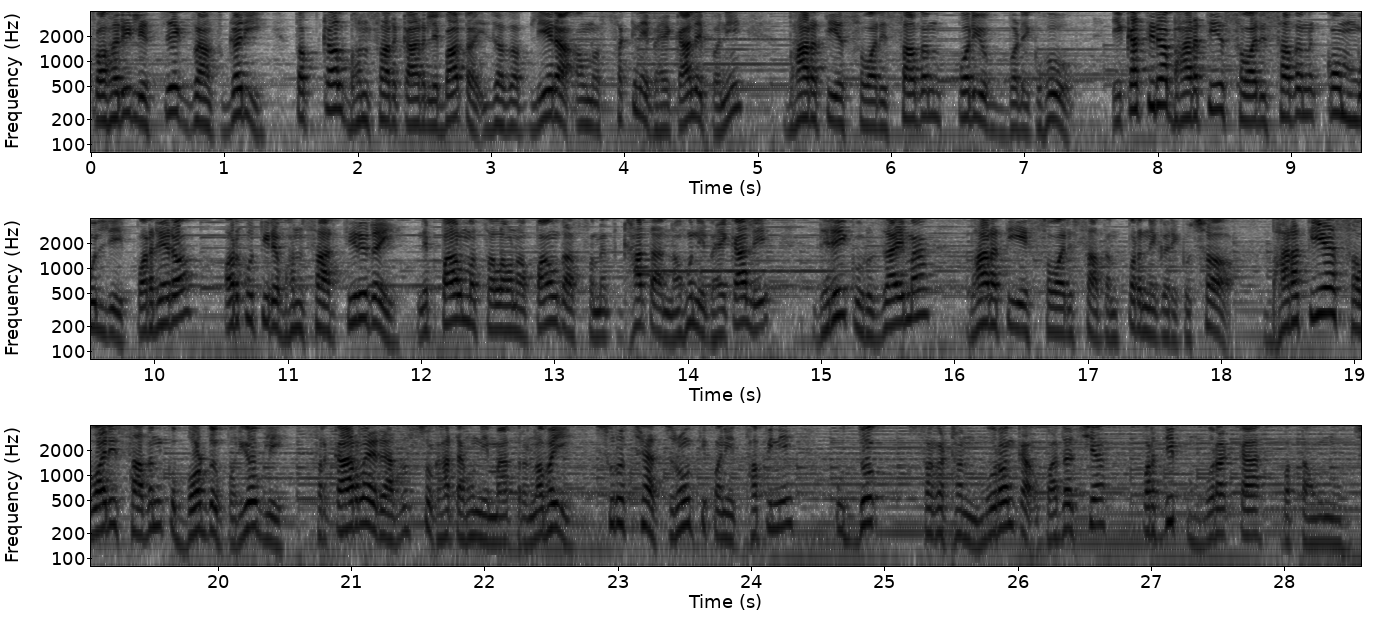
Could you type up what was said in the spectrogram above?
प्रहरीले चेक जाँच गरी तत्काल भन्सार कार्यालयबाट इजाजत लिएर आउन सक्ने भएकाले पनि भारतीय सवारी साधन प्रयोग बढेको हो। एकातिर भारतीय सवारी साधन कम मूल्य पर्ने र अर्कोतिर भन्सार तिरेरै नेपालमा चलाउन पाउँदा समेत घाटा नहुने भएकाले धेरैको रोजाइमा भारतीय सवारी साधन पर्ने गरेको छ। भारतीय सवारी साधनको बढ्दो प्रयोगले सरकारलाई राजस्व घाटा हुने मात्र नभई सुरक्षा चुनौती पनि थपिने उद्योग सङ्गठन मोरङका उपाध्यक्ष प्रदीप मोरक्का बताउनुहुन्छ।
